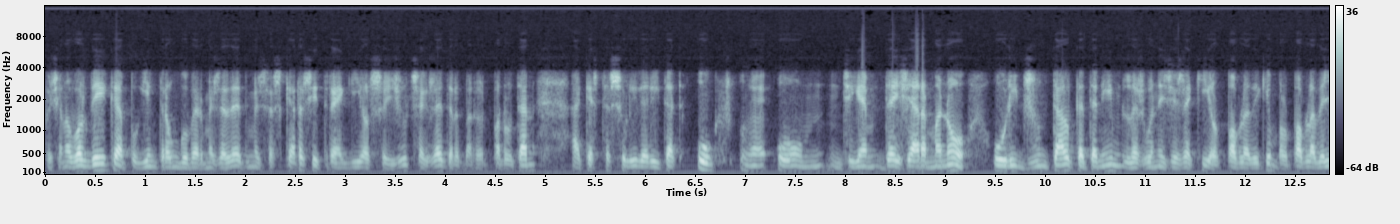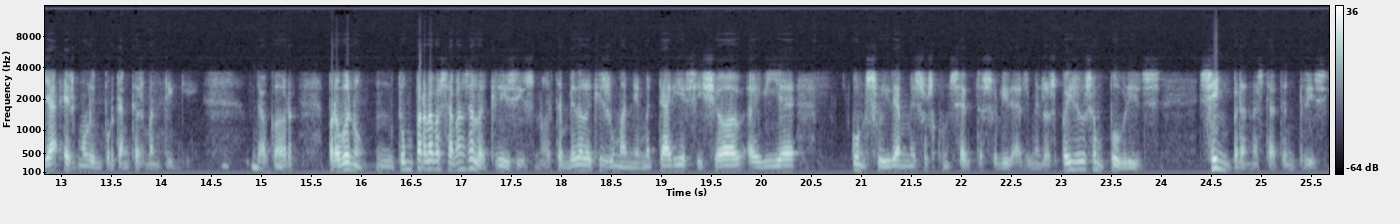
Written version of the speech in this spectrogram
però això no vol dir que pugui entrar un govern més a dret, més a esquerra, si tregui els ajuts, etc. Per, per tant, aquesta solidaritat un, un, diguem, de germanor horitzontal que tenim les ONGs aquí, el poble d'aquí, amb el poble d'allà, és molt important que es mantingui. D'acord? Però, bueno, tu em parlaves abans de la crisi, no? també de la crisi humanitària, si això havia consolidat més els conceptes solidaris. Mira, els països empobrits sempre han estat en crisi,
